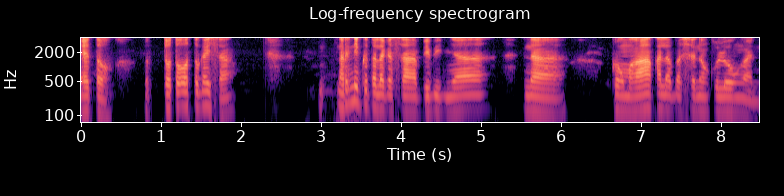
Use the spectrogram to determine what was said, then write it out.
Eto, totoo 'to guys, ah. Narinig ko talaga sa bibig niya na kung makakalabas siya ng kulungan,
